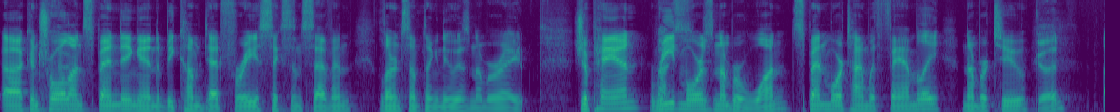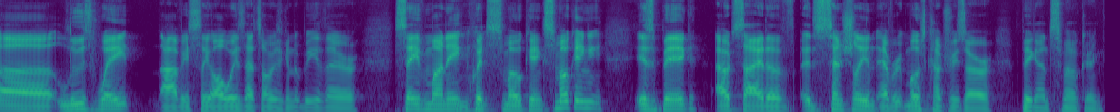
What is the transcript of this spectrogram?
Uh, control on spending and become debt free is six and seven. Learn something new is number eight. Japan, read more is number one. Spend more time with family, number two. Good. Uh, lose weight, obviously, always that's always going to be there. Save money, Mm-hmm. quit smoking. Smoking is big outside of essentially in every most countries are big on smoking.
